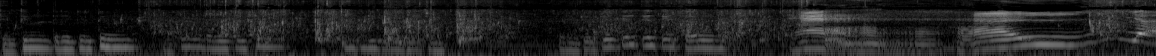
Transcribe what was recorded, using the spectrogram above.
ตึ้งตึ้งตึ้งตึ้งตึ้งตึ้งตึ้งตึ้งตึ้งตึ้งตึ้งตึ้งตึ้งตึ้งตึ้งตึ้งเฮ้ยยา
